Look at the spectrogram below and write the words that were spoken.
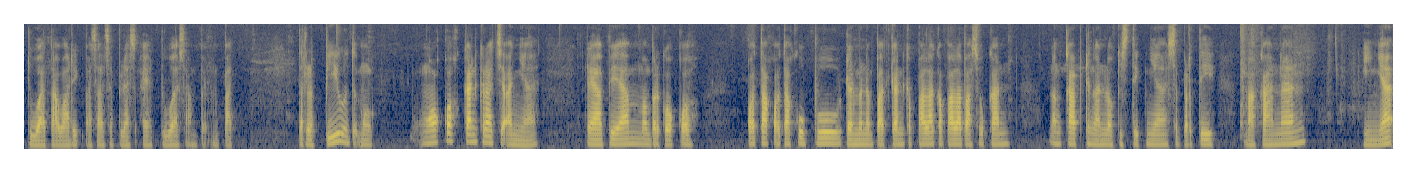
2 Tawarik pasal 11 ayat 2 sampai 4. Terlebih untuk mengokohkan kerajaannya, Rehabeam memperkokoh kota-kota kubu dan menempatkan kepala-kepala pasukan lengkap dengan logistiknya seperti makanan, minyak,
